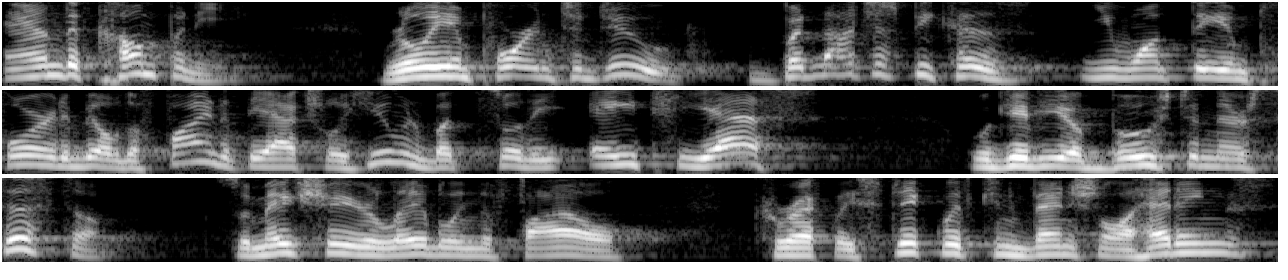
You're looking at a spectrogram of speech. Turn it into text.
and the company. Really important to do, but not just because you want the employer to be able to find it, the actual human, but so the ATS will give you a boost in their system. So make sure you're labeling the file correctly. Stick with conventional headings,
